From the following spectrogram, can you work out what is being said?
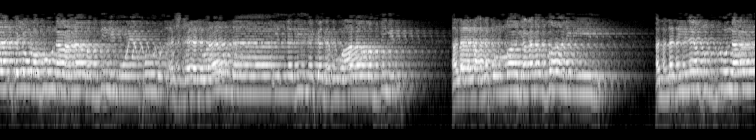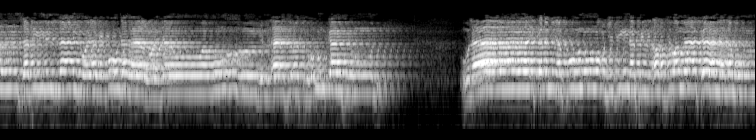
يعرضون على ربهم ويقول الأشهاد هؤلاء الذين كذبوا على ربهم. ألا لعنة الله على الظالمين؟ الذين يصدون عن سبيل الله ويبغونها وجاء وهم بالآخرة هم كافرون. أولئك لم يكونوا معجزين في الأرض وما كان لهم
